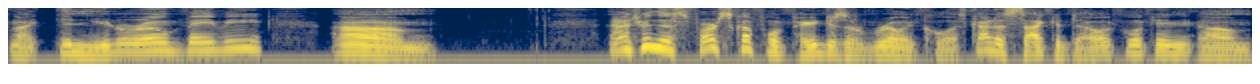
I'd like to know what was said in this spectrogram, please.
like in utero baby. Um, actually, this first couple of pages are really cool. It's kind of psychedelic looking. Um,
